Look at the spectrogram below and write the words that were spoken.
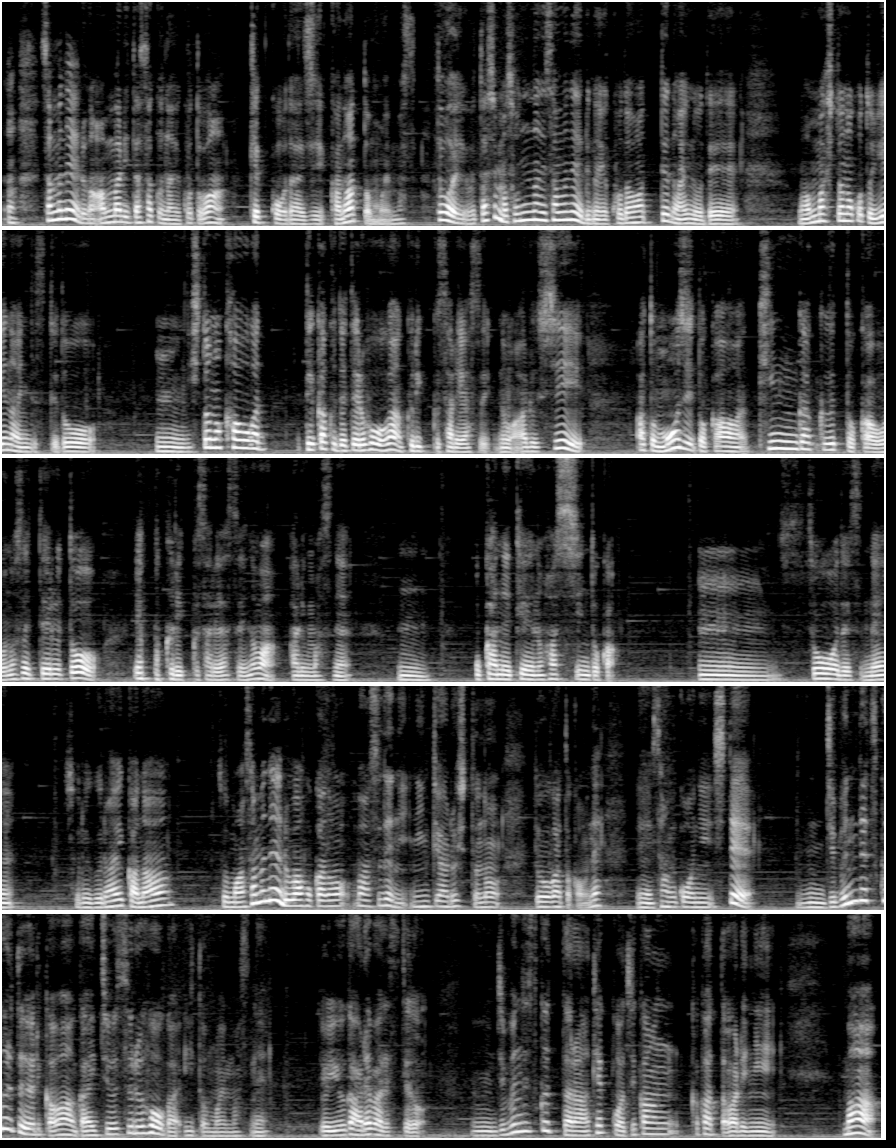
あサムネイルがあんまりダサくないことは結構大事かなと思います。とはいえ私もそんなにサムネイルねこだわってないのであんま人のこと言えないんですけど、うん、人の顔がでかく出てる方がクリックされやすいのはあるしあと文字とか金額とかを載せてるとやっぱクリックされやすいのはありますね。うん、お金系の発信とか。うーん。そうですね。それぐらいかな。そうまあ、サムネイルは他の、まあ、すでに人気ある人の動画とかをね、えー、参考にして、うん、自分で作るというよりかは外注する方がいいと思いますね。余裕があればですけど、うん、自分で作ったら結構時間かかった割にまあ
